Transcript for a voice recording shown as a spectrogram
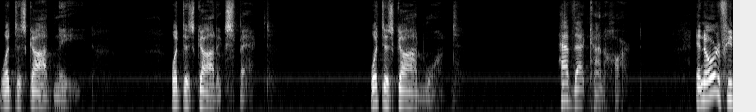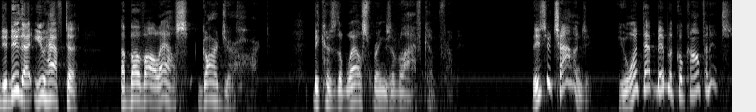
what does God need? What does God expect? What does God want? Have that kind of heart. In order for you to do that, you have to, above all else, guard your heart because the well springs of life come from it. These are challenging. You want that biblical confidence?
